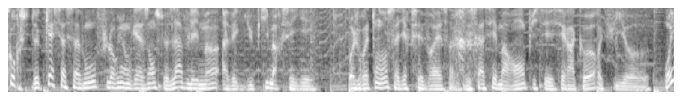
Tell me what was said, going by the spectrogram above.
courses de caisse à savon, Florian Gazan se lave les mains avec du petit Marseillais. Moi, j'aurais tendance à dire que c'est vrai, ça, parce que c'est assez marrant, puis c'est c'est raccord, et puis euh, oui,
